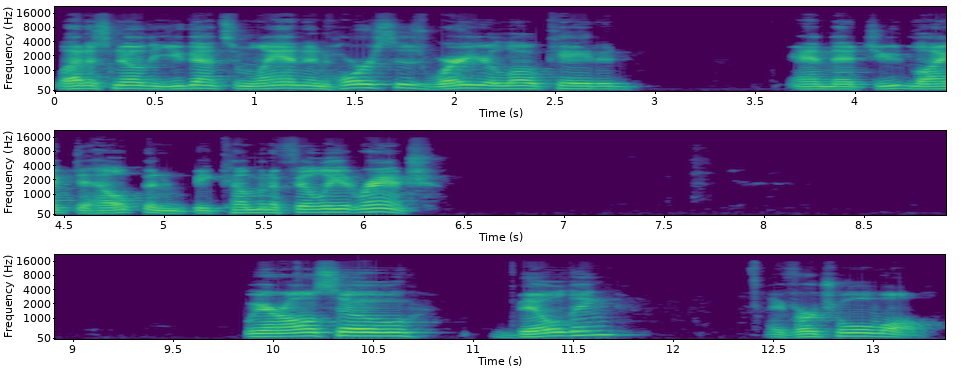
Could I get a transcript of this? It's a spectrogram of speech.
let us know that you got some land and horses, where you're located, and that you'd like to help and become an affiliate ranch. We are also building a virtual wall.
